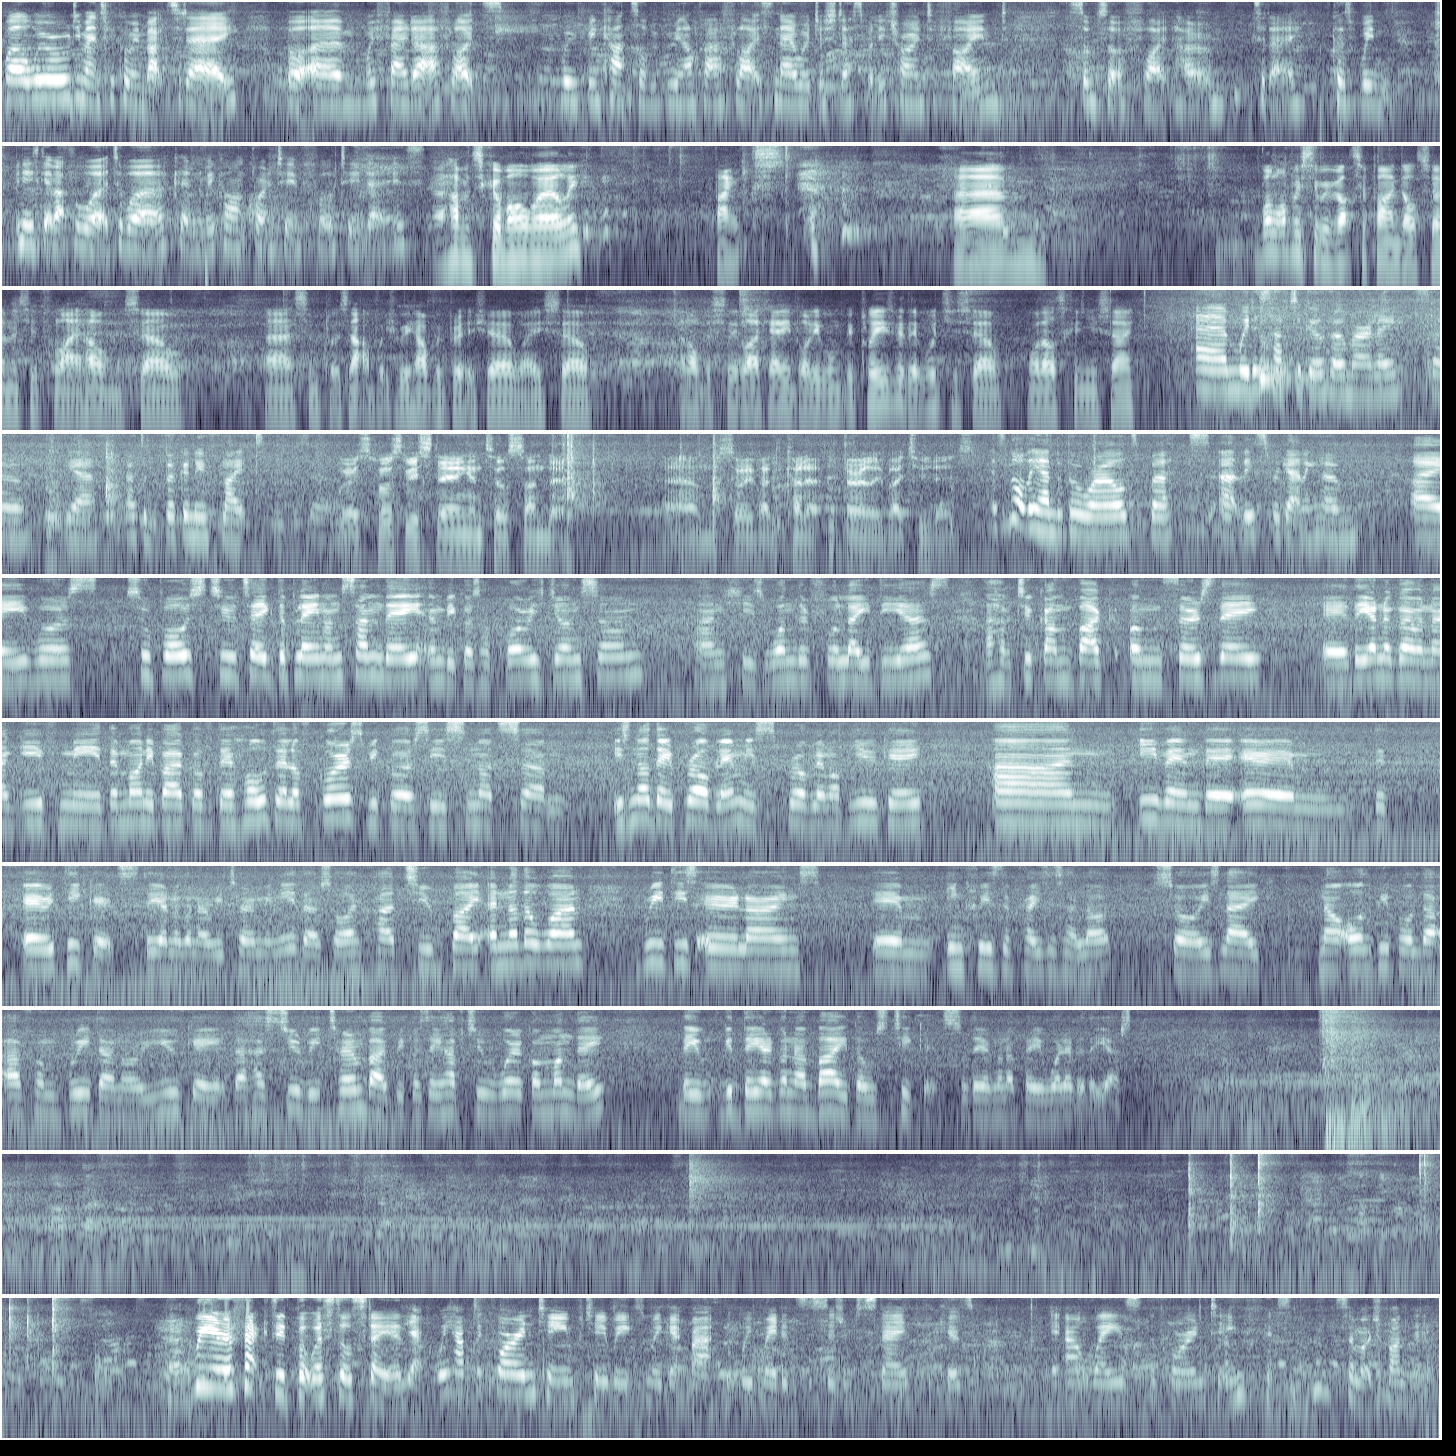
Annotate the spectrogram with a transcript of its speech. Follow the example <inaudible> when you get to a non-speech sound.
Well, we were already meant to be coming back today, but um, we found out our flights, we've been cancelled, we've been off our flights. Now we're just desperately trying to find some sort of flight home today because we, we need to get back for work to work and we can't quarantine for 14 days. Uh, having to come home early. Thanks. um, well, obviously we've got to find alternative flight home, so uh, simple as that, of which we have with British Airways. So, and obviously, like anybody, wouldn't be pleased with it, would you? So, what else can you say? Um, we just have to go home early, so yeah, we have to book a new flight. So. We were supposed to be staying until Sunday, um, so we've had to cut it early by two days. It's not the end of the world, but at least we're getting home. I was supposed to take the plane on Sunday, and because of Boris Johnson and his wonderful ideas, I have to come back on Thursday. Uh, they are not gonna give me the money back of the hotel, of course, because it's not some, it's not their problem. It's problem of UK, and even the um, the air tickets they are not gonna return me neither. So I had to buy another one. British Airlines um, increased the prices a lot, so it's like now all the people that are from Britain or UK that has to return back because they have to work on Monday, they they are gonna buy those tickets, so they are gonna pay whatever they ask. We are affected, but we're still staying. Yeah, we have to quarantine for two weeks when we get back, but we've made a decision to stay because it outweighs the quarantine. <laughs> It's so much fun here.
